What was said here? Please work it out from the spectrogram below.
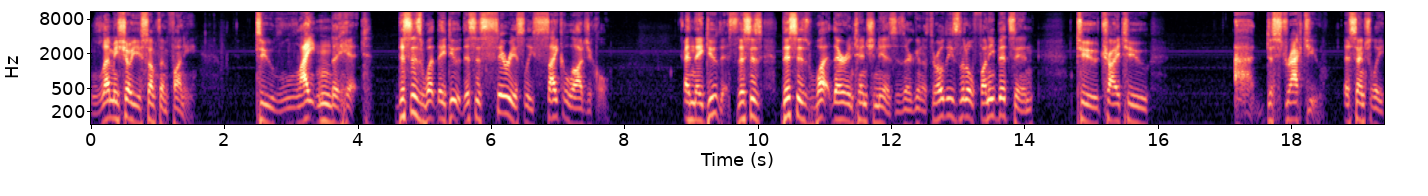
Let me show you something funny to lighten the hit. This is what they do. This is seriously psychological. And they do this. This is this is what their intention is. Is they're going to throw these little funny bits in to try to uh, distract you essentially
